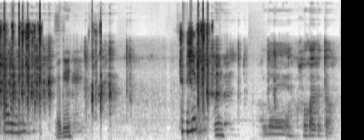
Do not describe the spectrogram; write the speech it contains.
사연. 여기 조심. 눈. 안돼 속아야겠다.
